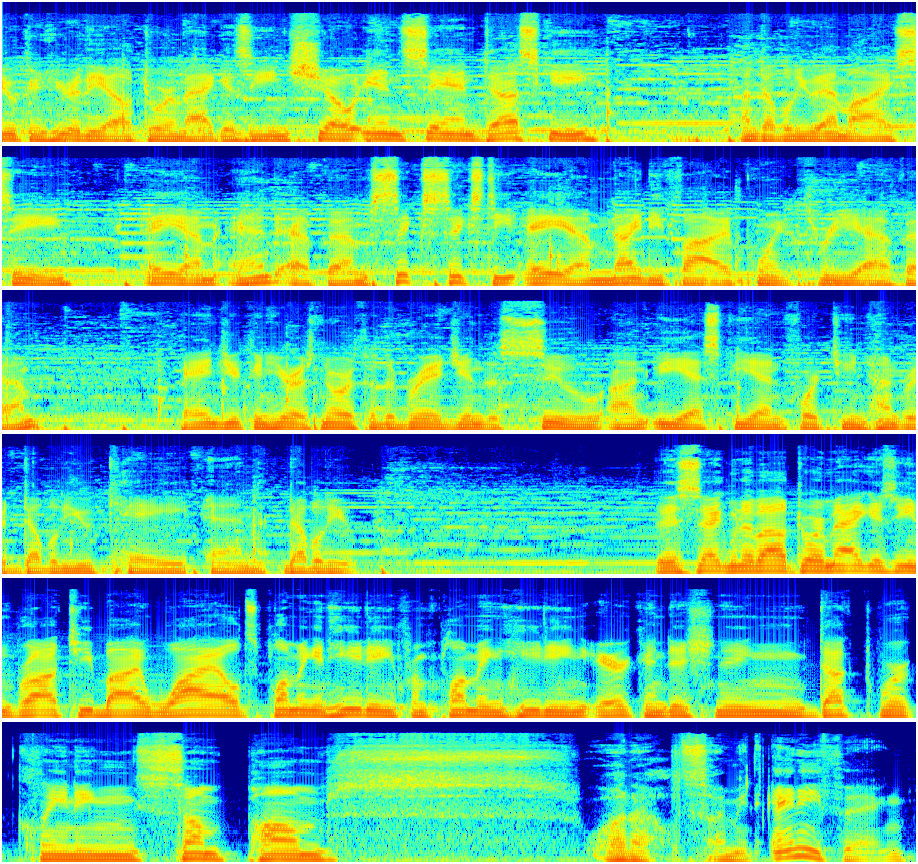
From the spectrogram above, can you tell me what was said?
You can hear the Outdoor Magazine show in Sandusky on WMIC, AM and FM, 660 AM, 95.3 FM. And you can hear us north of the bridge in the Soo on ESPN 1400 WKNW. This segment of Outdoor Magazine brought to you by Wilds Plumbing and Heating from plumbing, heating, air conditioning, ductwork cleaning, sump pumps. What else? I mean, anything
